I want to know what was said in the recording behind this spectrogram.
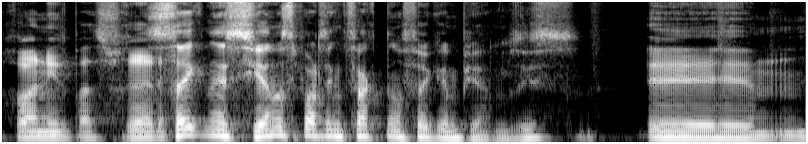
Rony de Passos Ferreira. Sei que nesse ano o Sporting de facto não foi campeão, mas isso Uh,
